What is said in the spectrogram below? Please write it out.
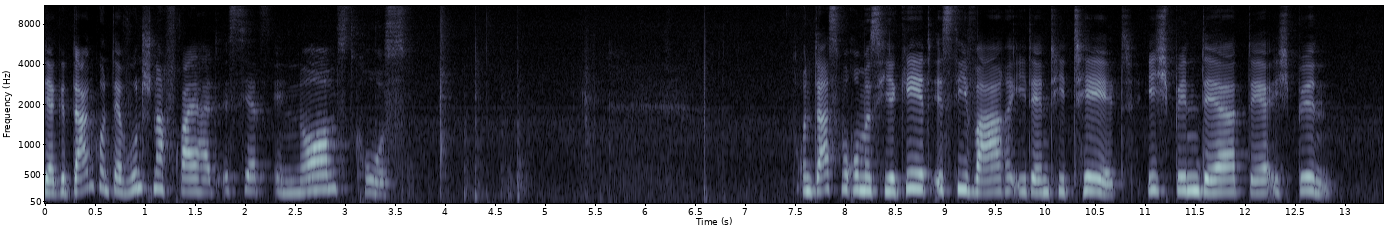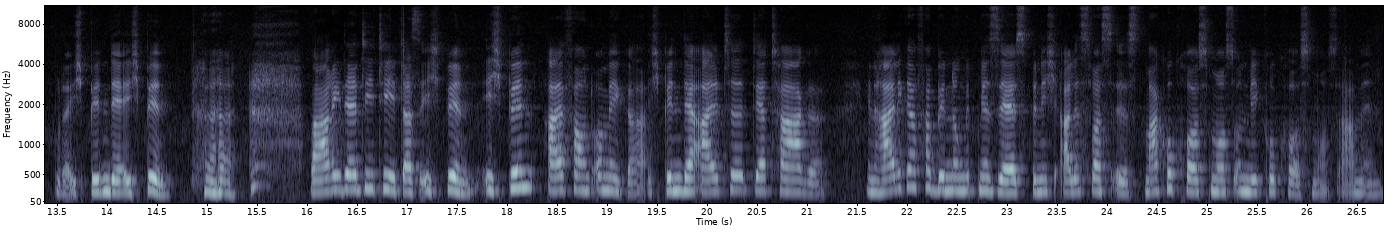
der Gedanke und der Wunsch nach Freiheit ist jetzt enormst groß. Und das, worum es hier geht, ist die wahre Identität. Ich bin der, der ich bin. Oder ich bin, der ich bin. wahre Identität, dass ich bin. Ich bin Alpha und Omega. Ich bin der Alte der Tage. In heiliger Verbindung mit mir selbst bin ich alles, was ist. Makrokosmos und Mikrokosmos. Amen.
